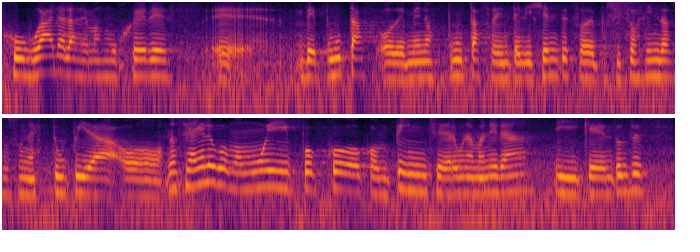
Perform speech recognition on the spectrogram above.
juzgar a las demás mujeres eh, de putas o de menos putas o de inteligentes o de pues, si sos linda sos una estúpida o no sé, hay algo como muy poco compinche de alguna manera y que entonces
